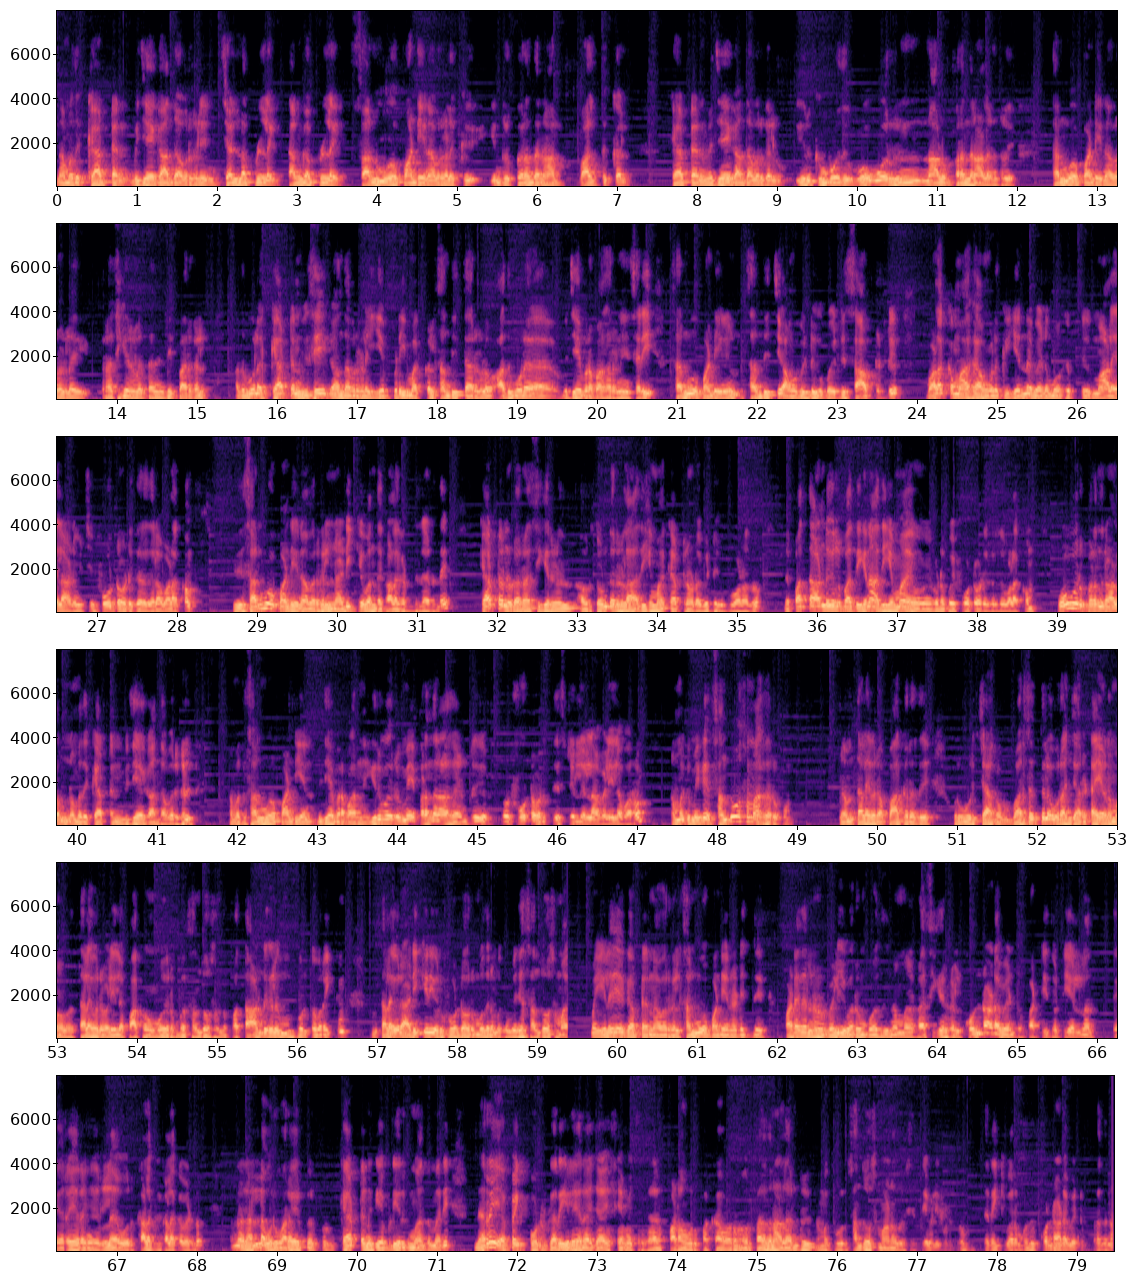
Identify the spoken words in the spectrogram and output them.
நமது கேப்டன் விஜயகாந்த் அவர்களின் செல்லப்பிள்ளை தங்கப்பிள்ளை சண்முக பாண்டியன் அவர்களுக்கு இன்று பிறந்த நாள். வாழ்த்துக்கள். கேப்டன் விஜயகாந்த் அவர்கள் இருக்கும்போது ஒவ்வொரு நாளும் பிறந்த நாள் என்று சண்முக பாண்டியன் அவர்களை ரசிகர்களை சந்திப்பார்கள். அதுபோல் கேப்டன் விஜயகாந்த் அவர்களை எப்படி மக்கள் சந்தித்தார்களோ அதுபோல் விஜய பிரபாகரனையும் சரி சண்முக பாண்டியனையும் சந்தித்து அவங்க வீட்டுக்கு போயிட்டு சாப்பிட்டுட்டு வழக்கமாக அவங்களுக்கு என்ன வேணுமோ கிஃப்ட்டு மாலையெல்லாம் அனுப்பிச்சு ஃபோட்டோ எடுக்கிறதெல்லாம் வழக்கம். இது சண்முக பாண்டியன் அவர்கள் நடிக்க வந்த காலகட்டத்திலிருந்து கேப்டனோட ரசிகர்கள் அவர் தொண்டர்களாக அதிகமாக கேப்டனோட வீட்டுக்கு போனதும் இந்த பத்து ஆண்டுகள் பார்த்தீங்கன்னா அதிகமாக இவங்க கூட போய் ஃபோட்டோ எடுக்கிறது வழக்கம். ஒவ்வொரு பிறந்தநாளும் நமது கேப்டன் விஜயகாந்த் அவர்கள் நமது சண்முக பாண்டியன் விஜயபிரபாகரன் இருவருமே பிறந்தநாள் என்று ஒரு ஃபோட்டோ எடுத்து ஸ்டில் எல்லாம் வெளியில் வரும். நமக்கு மிக சந்தோஷமாக இருக்கும். நம் தலைவரை பார்க்குறது ஒரு உற்சாகம். வருஷத்தில் ஒரு அஞ்சாறு டைம் நம்ம தலைவர் வெளியில் பார்க்கும்போது ரொம்ப சந்தோஷம். இந்த பத்து ஆண்டுகளும் பொறுத்த வரைக்கும் நம்ம தலைவர் அடிக்கடி ஒரு ஃபோட்டோ வரும்போது நமக்கு மிக சந்தோஷமாக நம்ம இளைய கேப்டன் அவர்கள் சண்முக பாண்டியன் நடித்து படைதளர்கள் வெளியே வரும்போது நம்ம ரசிகர்கள் கொண்டாட வேண்டும். பட்டி தொட்டி எல்லாம் திரையரங்குகளில் ஒரு கலக்கு கலக்க வேண்டும். இன்னும் நல்ல ஒரு வரவேற்பு இருக்கும். கேப்டனுக்கு எப்படி இருக்குமோ அந்த மாதிரி நிறைய எஃபெக்ட் போட்டிருக்காரு. இளையராஜா இசையமைச்சிருக்காரு படம் ஒரு பக்கம் வரும். ஒரு பிறந்தநாள் அன்று நமக்கு ஒரு சந்தோஷமான ஒரு விஷயத்தை வெளிப்படுத்தும். திரைக்கு வரும்போது கொண்டாட வேண்டும். பிறந்தநாள்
